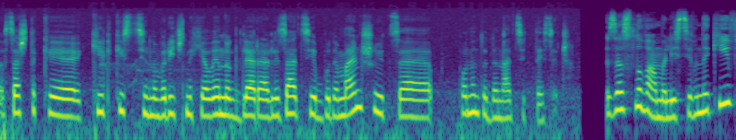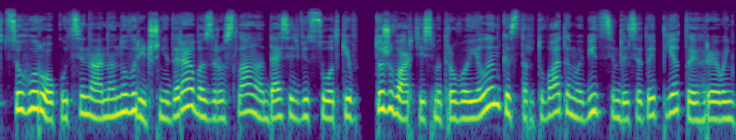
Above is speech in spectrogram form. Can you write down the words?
все ж таки кількість новорічних ялинок для реалізації буде меншою. Це понад 11 тисяч. За словами лісівників, цього року ціна на новорічні дерева зросла на 10%, тож вартість метрової ялинки стартуватиме від 75 гривень.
